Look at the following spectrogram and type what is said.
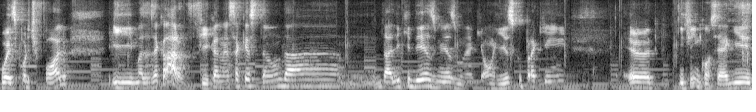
com esse portfólio. E, mas é claro, fica nessa questão da, da liquidez mesmo, né? Que é um risco para quem, enfim, consegue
